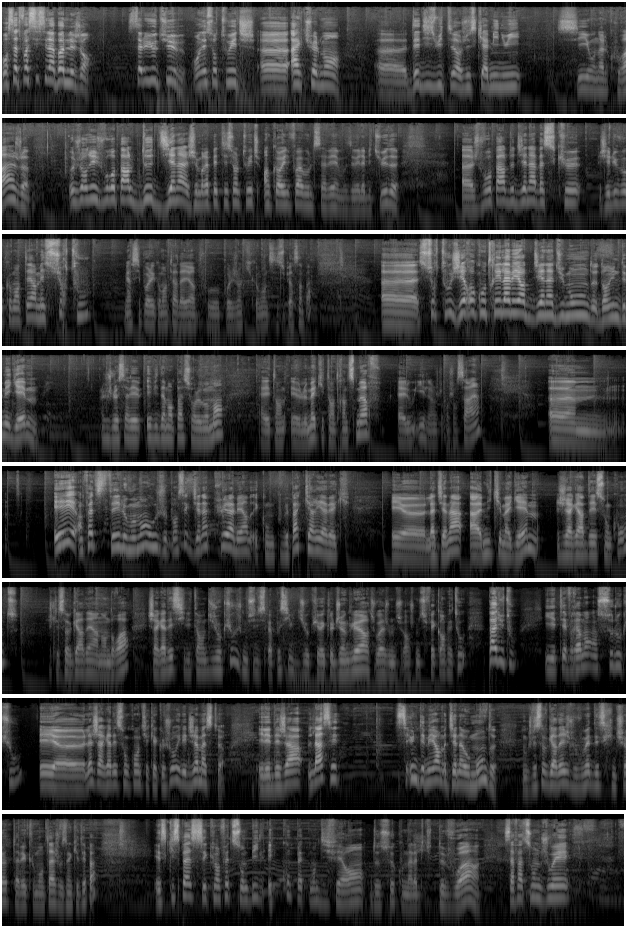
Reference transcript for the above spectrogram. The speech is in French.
Bon, cette fois-ci, c'est la bonne, les gens. Salut YouTube, on est sur Twitch euh, actuellement euh, dès 18h jusqu'à minuit, si on a le courage. Aujourd'hui, je vous reparle de Diana. Je vais me répéter sur le Twitch, encore une fois, vous le savez, vous avez l'habitude. Euh, je vous reparle de Diana parce que j'ai lu vos commentaires, mais surtout, merci pour les commentaires d'ailleurs, pour, les gens qui commentent, c'est super sympa. Surtout, j'ai rencontré la meilleure Diana du monde dans une de mes games. Je le savais évidemment pas sur le moment. Le mec était en train de smurf, elle ou il, hein, j'en sais rien. Euh, et en fait, c'était le moment où je pensais que Diana puait la merde et qu'on ne pouvait pas carry avec. Et euh, la Diana a niqué ma game. J'ai regardé son compte. Je l'ai sauvegardé à un endroit. J'ai regardé s'il était en duo queue. Je me suis dit, c'est pas possible, duo queue avec le jungler. Tu vois, je me, suis, je me suis fait camp et tout. Pas du tout. Il était vraiment en solo queue. Et euh, là, j'ai regardé son compte il y a quelques jours. Il est déjà master. il est déjà. Là, c'est. C'est une des meilleures Diana au monde. Donc je l'ai sauvegardé. Je vais vous mettre des screenshots avec le montage, vous inquiétez pas. Et ce qui se passe, c'est qu'en fait, son build est complètement différent de ceux qu'on a l'habitude de voir. Sa façon de jouer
